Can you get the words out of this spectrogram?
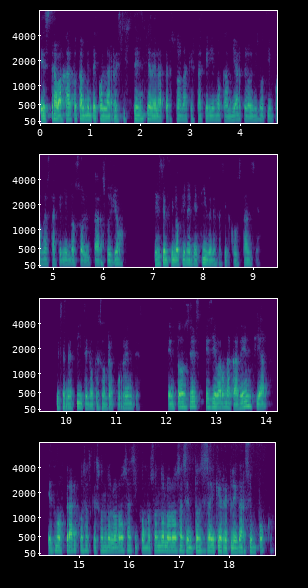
Es trabajar totalmente con la resistencia de la persona que está queriendo cambiar, pero al mismo tiempo no está queriendo soltar su yo es el que lo tiene metido en esas circunstancias, que se repiten o que son recurrentes. Entonces es llevar una cadencia, es mostrar cosas que son dolorosas y como son dolorosas, entonces hay que replegarse un poco.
